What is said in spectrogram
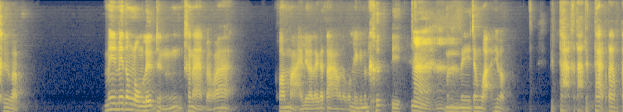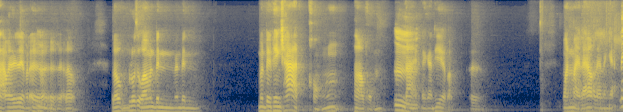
คือแบบ ไม่ไม่ต้องลงลึกถึงขนาดแบบว่า ความหมายหรืออะไรก็ตามแต่ว่าเพลงนี้มันคึกดีอ่าอ่ามันมีจังหวะที่แบบตึกตากระตาตึกตากระตาตึกตาไปเรื่อยๆมันเอออืมเออเออแล้ว แล้วรู้สึกว่ามันเป็นมันเป็น มันเป็นเพลงชาติของสำหรับผมอืมได้ในการที่จะแบบเออวันใหม่แล้วอะไรอะไรเงี้ยและ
